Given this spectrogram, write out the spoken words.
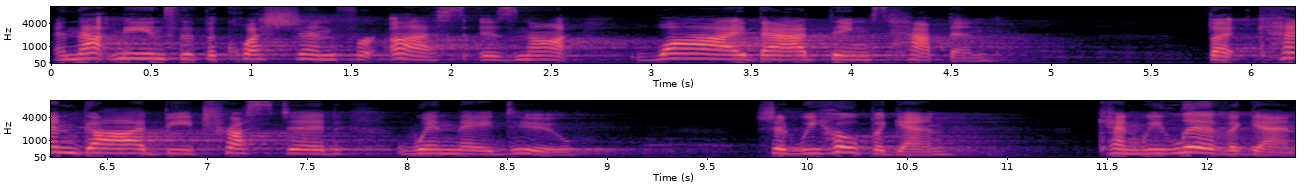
And that means that the question for us is not why bad things happen, but can God be trusted when they do? Should we hope again? Can we live again?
